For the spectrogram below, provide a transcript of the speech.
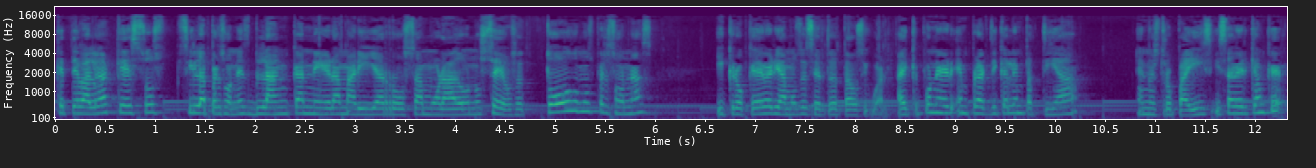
Que te valga que esos, si la persona es blanca, negra, amarilla, rosa, morado, no sé, o sea, todos somos personas y creo que deberíamos de ser tratados igual. Hay que poner en práctica la empatía en nuestro país y saber que aunque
